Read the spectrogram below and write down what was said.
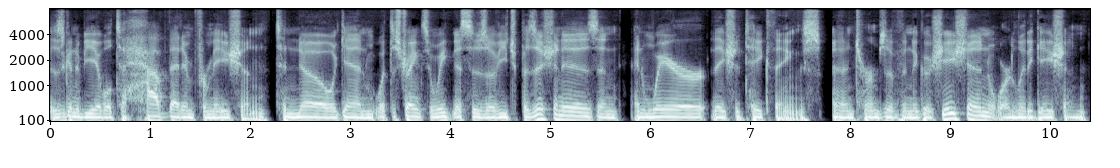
is going to be able to have that information to know again what the strengths and weaknesses of each position is and and where they should take things in terms of a negotiation or litigation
